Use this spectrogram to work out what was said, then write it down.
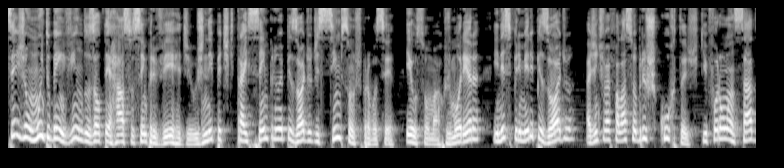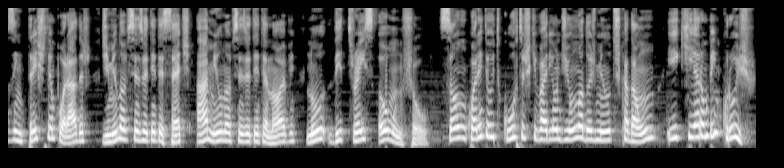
Sejam muito bem-vindos ao Terraço Sempre Verde, o snippet que traz sempre um episódio de Simpsons para você. Eu sou Marcos Moreira e nesse primeiro episódio a gente vai falar sobre os curtas que foram lançados em três temporadas de 1987 a 1989 no The Trace Owen Show. São 48 curtas que variam de 1 a 2 minutos cada um e que eram bem crus,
